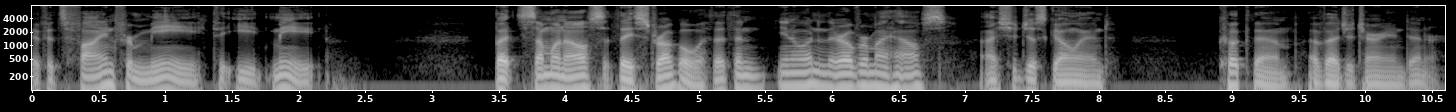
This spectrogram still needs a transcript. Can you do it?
If it's fine for me to eat meat, but someone else they struggle with it, then you know what? They're over my house. I should just go and cook them a vegetarian dinner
